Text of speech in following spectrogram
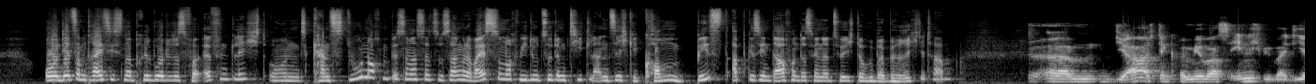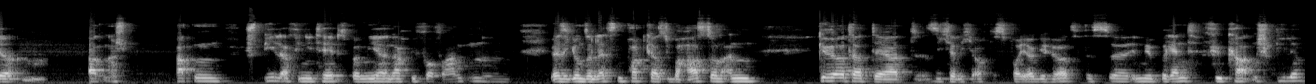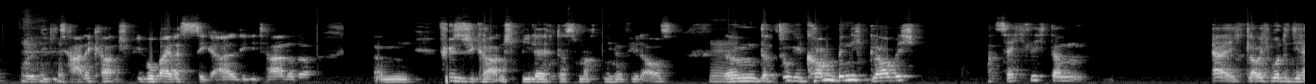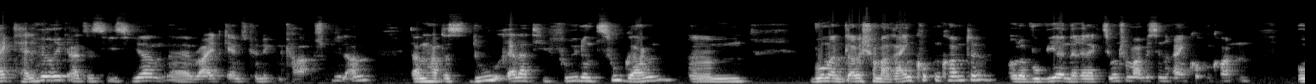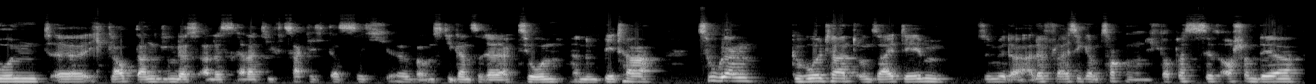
Und jetzt am 30. April wurde das veröffentlicht. Und kannst du noch ein bisschen was dazu sagen? Oder weißt du noch, wie du zu dem Titel an sich gekommen bist? Abgesehen davon, dass wir natürlich darüber berichtet haben? Ähm, ja, ich denke, bei mir war es ähnlich wie bei dir. Partnerspiel Spielaffinität ist bei mir nach wie vor vorhanden. Wer sich unseren letzten Podcast über Hearthstone angehört hat, der hat sicherlich auch das Feuer gehört, das äh, in mir brennt für Kartenspiele oder digitale Kartenspiele, wobei das ist egal, digital oder ähm, physische Kartenspiele, das macht nicht mehr viel aus. Mhm. Ähm, dazu gekommen bin ich, glaube ich, tatsächlich dann ja, ich glaube, ich wurde direkt hellhörig, als es hieß hier, äh, Riot Games kündigt ein Kartenspiel an. Dann hattest du relativ früh einen Zugang, ähm, wo man, glaube ich, schon mal reingucken konnte oder wo wir in der Redaktion schon mal ein bisschen reingucken konnten. Und äh, ich glaube, dann ging das alles relativ zackig, dass sich äh, bei uns die ganze Redaktion einen Beta-Zugang geholt hat und seitdem sind wir da alle fleißig am Zocken. Und ich glaube, das ist jetzt auch schon der,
